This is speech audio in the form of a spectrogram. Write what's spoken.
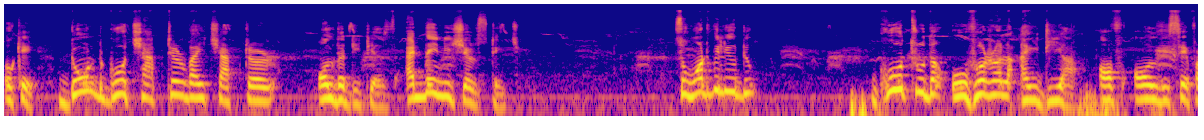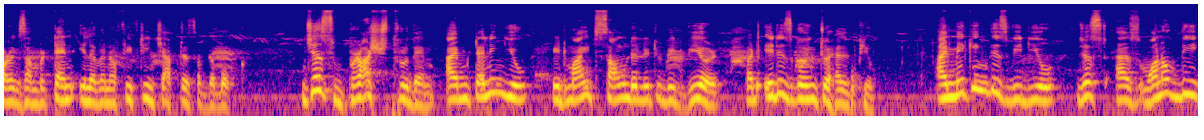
okay, don't go chapter by chapter all the details at the initial stage. So what will you do? go through the overall idea of all the, say, for example, 10, 11, or 15 chapters of the book. Just brush through them. I'm telling you, it might sound a little bit weird, but it is going to help you. I'm making this video just as one of the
